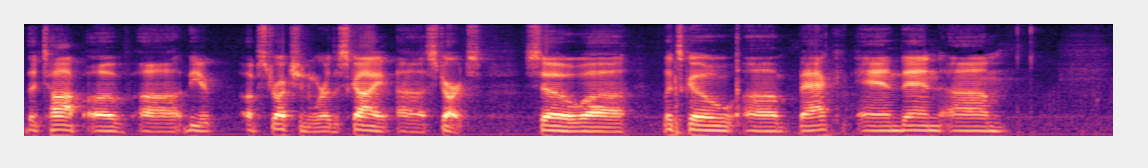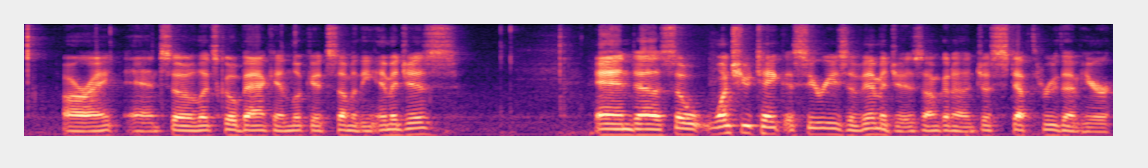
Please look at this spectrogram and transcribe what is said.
the top of uh, the obstruction where the sky uh, starts. So uh, let's go uh, back and then, um, all right, and so let's go back and look at some of the images. And uh, so once you take a series of images, I'm going to just step through them here.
